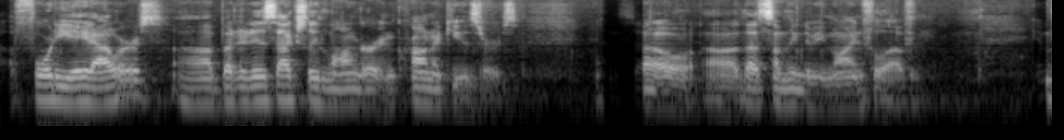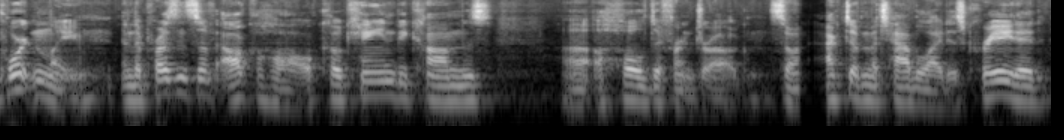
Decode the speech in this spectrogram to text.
about 48 hours, uh, but it is actually longer in chronic users. So uh, that's something to be mindful of. Importantly, in the presence of alcohol, cocaine becomes uh, a whole different drug. So an active metabolite is created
